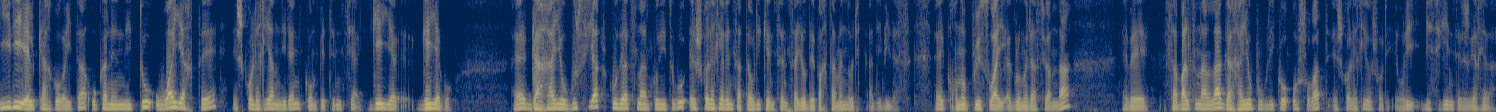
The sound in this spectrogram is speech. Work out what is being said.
hiri elkargo baita, ukanen ditu uai arte eskolegian diren kompetentzia gehiago. Eh, garraio guziak kudeatzen alko ditugu eskolegiaren zata horik entzen zaio departamentori, adibidez. Eh, Kronoplus uai aglomerazioan da, ebe zabaltzen alda garraio publiko oso bat eskolegi oso hori, hori biziki interesgarria da.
